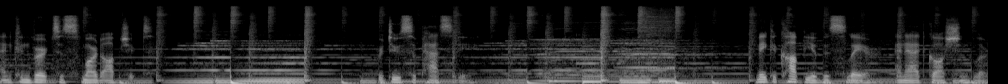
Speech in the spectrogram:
and convert to smart object. Reduce opacity. Make a copy of this layer and add Gaussian blur.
